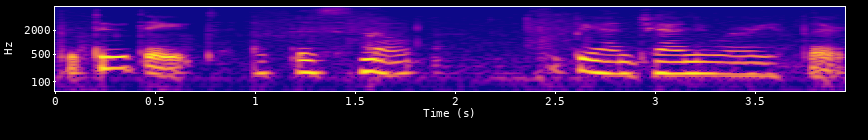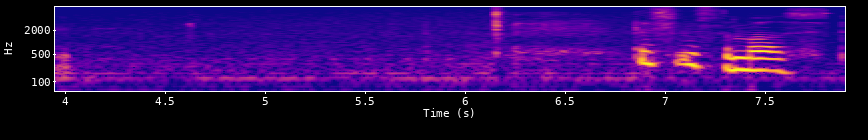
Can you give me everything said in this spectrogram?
the due date of this note will be on January 3rd. This is the most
